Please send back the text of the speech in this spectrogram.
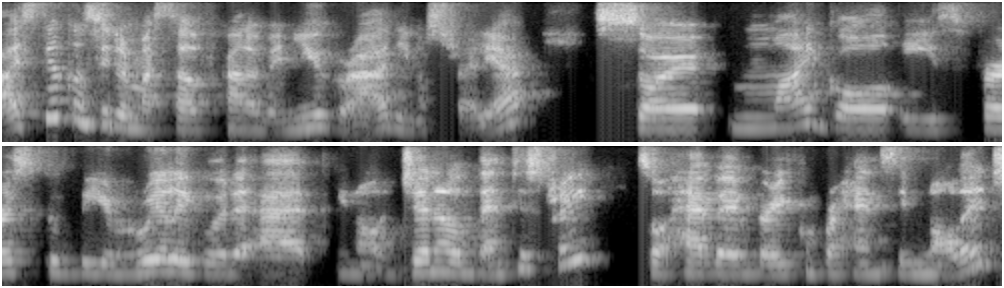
i still consider myself kind of a new grad in australia. So my goal is first to be really good at you know general dentistry. So have a very comprehensive knowledge.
